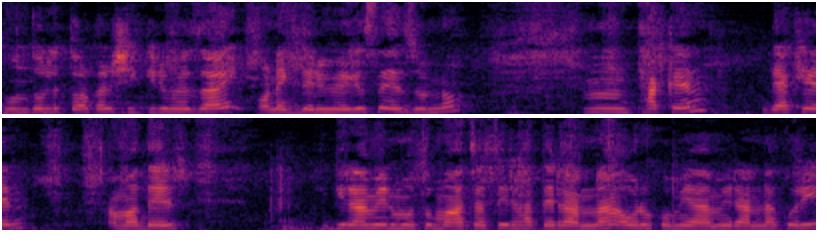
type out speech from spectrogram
ধুন্দলের তরকারি শিগগির হয়ে যায়, অনেক দেরি হয়ে গেছে এর জন্য। থাকেন, দেখেন আমাদের গ্রামের মতো মা চাচির হাতের রান্না, ওরকমই আমি রান্না করি।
